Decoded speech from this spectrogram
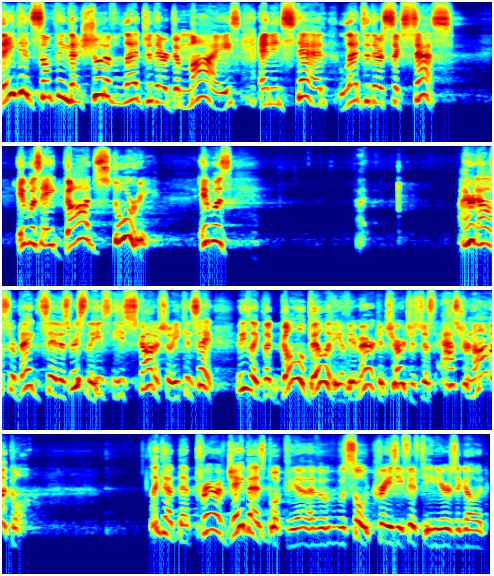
they did something that should have led to their demise and instead led to their success. It was a God story. It was. I heard Alistair Begg say this recently. He's, he's Scottish, so he can say it. He's like, the gullibility of the American church is just astronomical like that, that prayer of Jabez book uh, that was sold crazy 15 years ago. And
